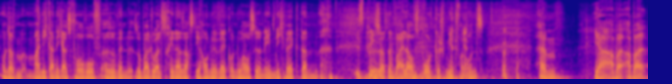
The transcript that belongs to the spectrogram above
Und das meine ich gar nicht als Vorwurf. Also wenn, sobald du als Trainer sagst, die hauen wir weg und du haust sie dann eben nicht weg, dann Ist kriegst du das eine Weile aufs Brot geschmiert von uns. ähm, ja, aber, aber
